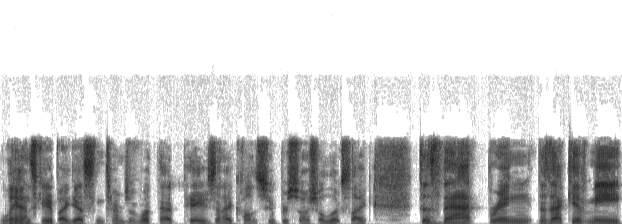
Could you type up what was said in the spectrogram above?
landscape, I guess, in terms of what that page that I called Super Social looks like. Does that bring? Does that give me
